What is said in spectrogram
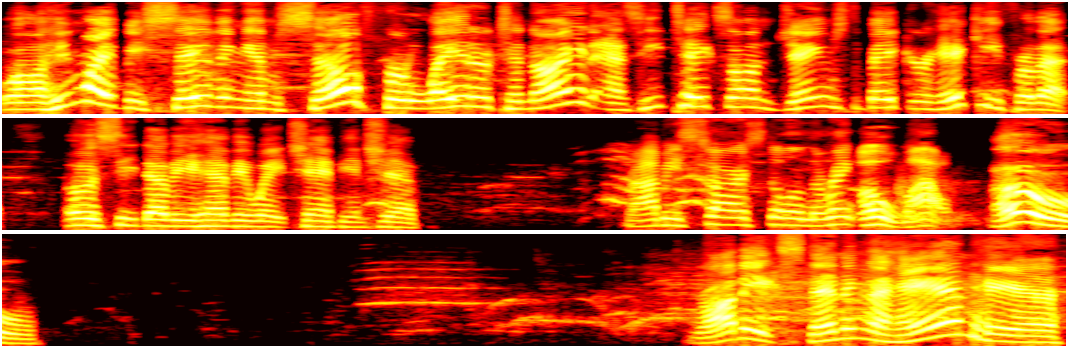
Well, he might be saving himself for later tonight as he takes on James the Baker Hickey for that OCW Heavyweight Championship. Robby Starr still in the ring. Oh, wow. Oh. Robby extending the hand here.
